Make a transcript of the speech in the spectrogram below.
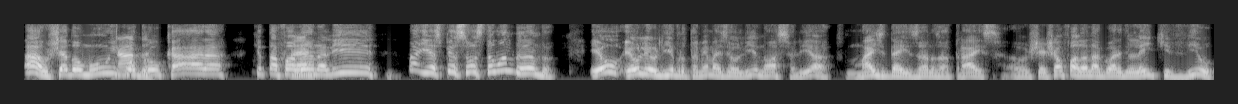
Ah, o Shadow Moon Nada. encontrou o cara, que está falando é. ali, aí as pessoas estão andando. Eu, eu li o livro também, mas eu li, nossa, eu li há mais de 10 anos atrás. O Chechel falando agora de Lakeview,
